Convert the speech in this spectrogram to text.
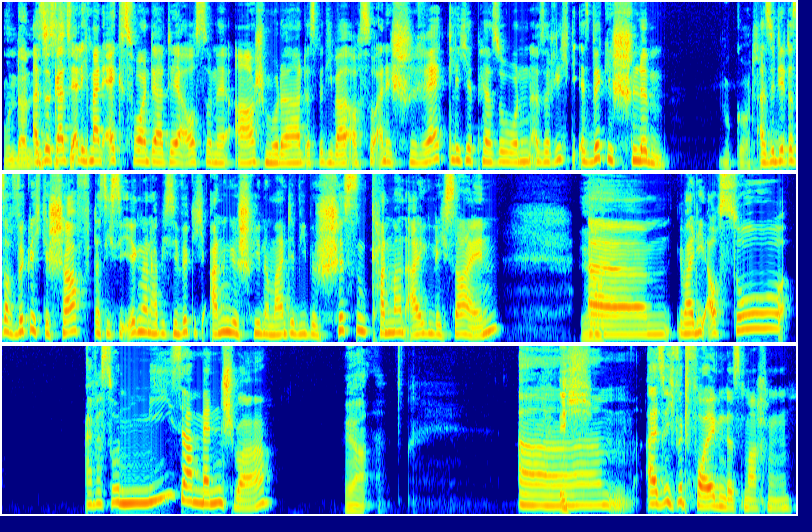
Und dann Also ganz ehrlich, mein Ex-Freund, der hatte ja auch so eine Arschmutter. Das, die war auch so eine schreckliche Person. Also richtig, ist wirklich schlimm. Oh Gott. Also die hat das auch wirklich geschafft, dass ich sie irgendwann habe ich sie wirklich angeschrien und meinte, wie beschissen kann man eigentlich sein? ja, Ähm, weil die auch so einfach so ein mieser Mensch war. ja. Ähm, also ich würde Folgendes machen.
